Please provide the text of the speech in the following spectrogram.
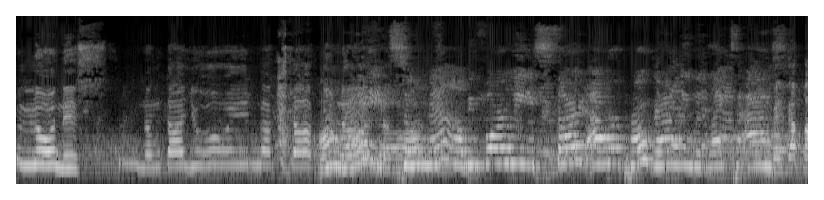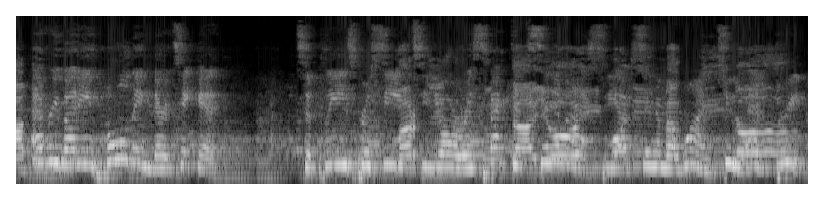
Lunes nang tayo'y nagkakilala. Alright, so now before we start our program, we would like to ask everybody holding their ticket to please proceed to your respective cinemas. We have cinema 1, 2, and 3.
